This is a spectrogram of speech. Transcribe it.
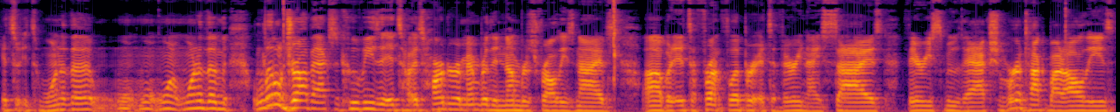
It's it's one of the one, one of the little drawbacks of Kubeys. It's it's hard to remember the numbers for all these knives, uh, but it's a front flipper. It's a very nice size, very smooth action. We're gonna talk about all these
